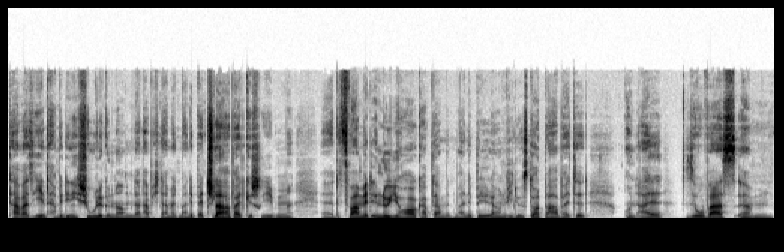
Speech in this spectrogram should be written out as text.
teilweise jeden Tag mit in die Schule genommen. Dann habe ich damit meine Bachelorarbeit geschrieben. Äh, das war mit in New York, habe damit meine Bilder und Videos dort bearbeitet und all sowas. Ähm,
